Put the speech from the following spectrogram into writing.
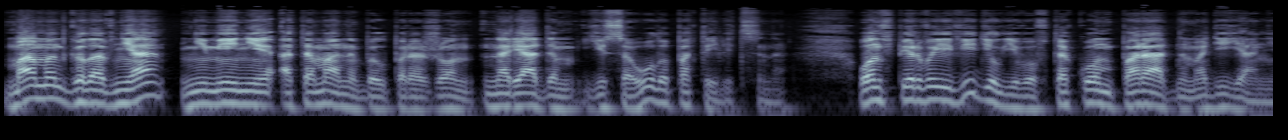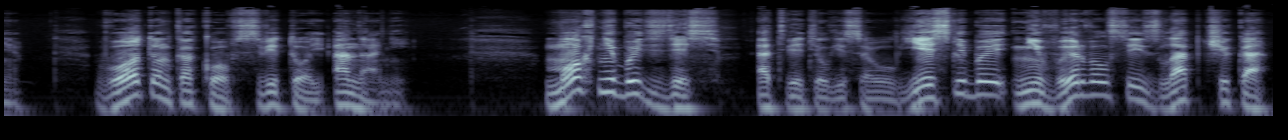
Мамонт Головня не менее атамана был поражен нарядом Исаула Потылицына. Он впервые видел его в таком парадном одеянии. Вот он каков, святой Ананий. «Мог не быть здесь», — ответил Исаул, — «если бы не вырвался из лап чека».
